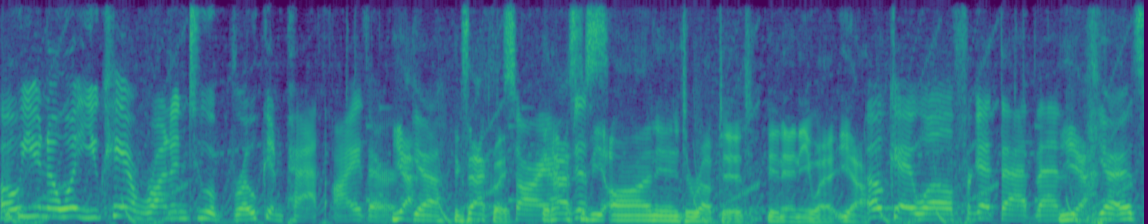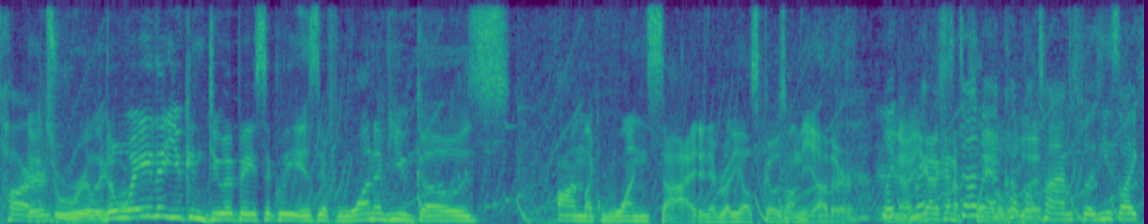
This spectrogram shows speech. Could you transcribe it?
Oh, you know what? You can't run into a broken path either. Yeah, Yeah. exactly. Sorry, it I'm has to be uninterrupted in any way. Yeah. Okay, well, forget that then. Yeah. Yeah, it's hard. It's really The hard. way that you can do it basically is if one of you goes on like one side and everybody else goes on the other. like you know, you gotta kind of done it a a couple bit. times, but he's like,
